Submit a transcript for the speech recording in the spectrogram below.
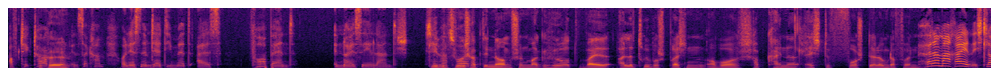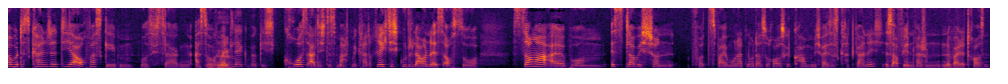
auf TikTok Okay. und Instagram. Und jetzt nimmt er die mit als Vorband in Neuseeland. Dir gebe mal zu, ich habe den Namen schon mal gehört, weil alle drüber sprechen, aber ich habe keine echte Vorstellung davon. hör da mal rein. Ich glaube, das könnte dir auch was geben, muss ich sagen. Also Okay. Wet Leg wirklich großartig. Das macht mir gerade richtig gute Laune. Ist auch so Sommeralbum. Ist, glaube ich, schon vor zwei Monaten oder so rausgekommen. Ich weiß es gerade gar nicht. Ist auf jeden Fall schon eine Weile draußen.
